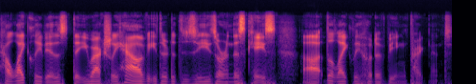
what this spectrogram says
how likely it is that you actually have either the disease or, in this case, uh, the likelihood of being pregnant.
